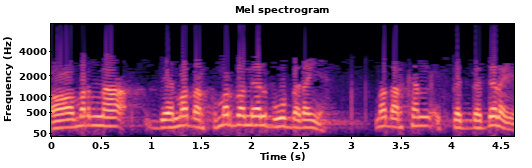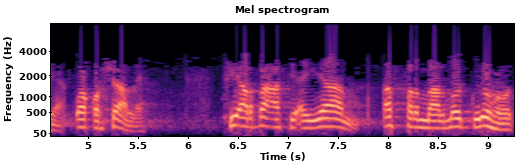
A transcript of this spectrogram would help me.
Oo marna dee madarku marba meel buu u badan yahay. Madarkan isbedbedelaya waa qorshe alleh. Fii arbacati ayaam afar maalmood gudahood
